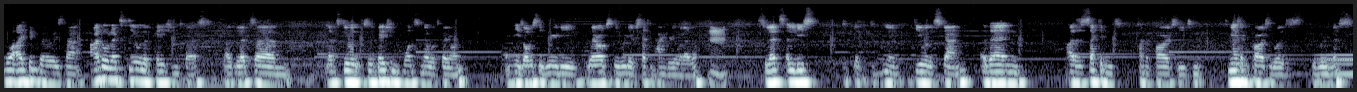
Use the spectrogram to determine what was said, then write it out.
what I think though is that I thought let's deal with the patient first. Like let's um let's deal with so the patient wants to know what's going on, and he's obviously really they're obviously really upset and angry or whatever. Mm. So let's at least you know deal with the scan, and then as a second kind of priority to, to me, a second priority was the rudeness.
